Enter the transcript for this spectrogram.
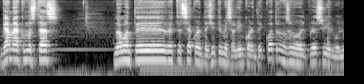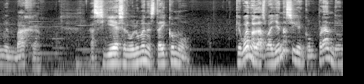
Gama, ¿cómo estás? No aguanté BTC a 47 y me salí en 44, no se mueve el precio y el volumen baja. Así es, el volumen está ahí como... Que bueno, las ballenas siguen comprando.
